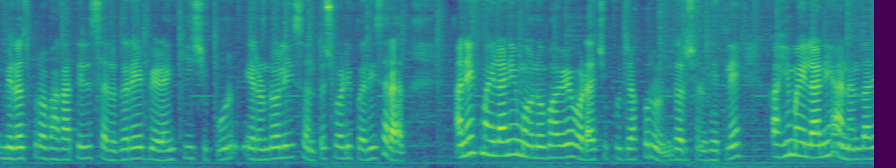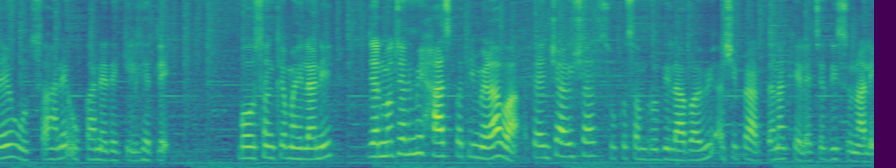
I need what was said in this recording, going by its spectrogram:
मिरजपूर भागातील सलगरे बेळंकी शिपूर एरंडोली संतोषवाडी परिसरात अनेक महिलांनी मनोभावे वडाची पूजा करून दर्शन घेतले. काही महिलांनी आनंदाने उत्साहाने उखाणे देखील घेतले. बहुसंख्य महिलांनी जन्मोजन्मी हाच पती मिळावा त्यांच्या आयुष्यात सुख समृद्धी लाभावी अशी प्रार्थना केल्याचे दिसून आले.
